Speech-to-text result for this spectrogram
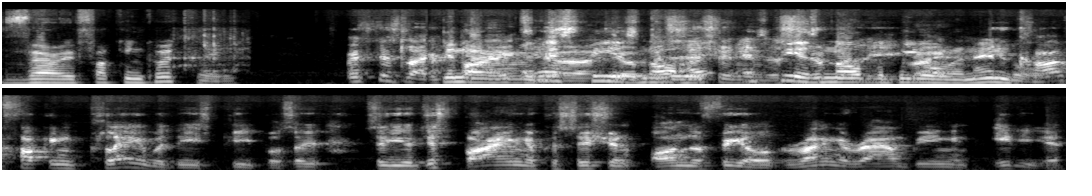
very fucking quickly. It's just like You know, buying SP uh, your, is not- position in SP the is Super not the League, be all right? and end You all. can't fucking play with these people. So so you're just buying a position on the field, running around being an idiot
